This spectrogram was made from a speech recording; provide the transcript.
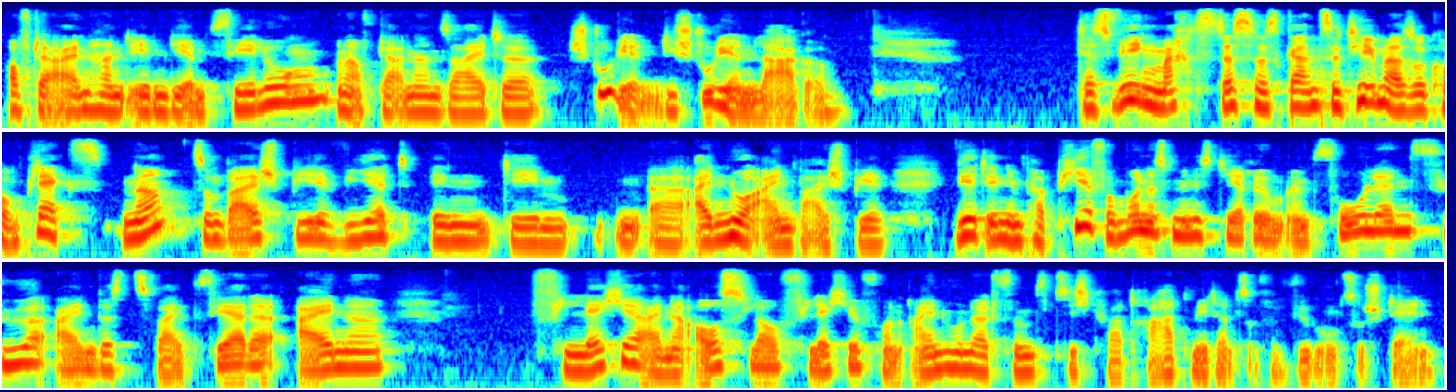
auf der einen Hand eben die Empfehlungen und auf der anderen Seite Studien, die Studienlage. Deswegen macht das, das ganze Thema so komplex. Ne? Zum Beispiel wird in dem, äh, nur ein Beispiel, wird in dem Papier vom Bundesministerium empfohlen, für ein bis zwei Pferde eine Fläche, eine Auslauffläche von 150 Quadratmetern zur Verfügung zu stellen.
